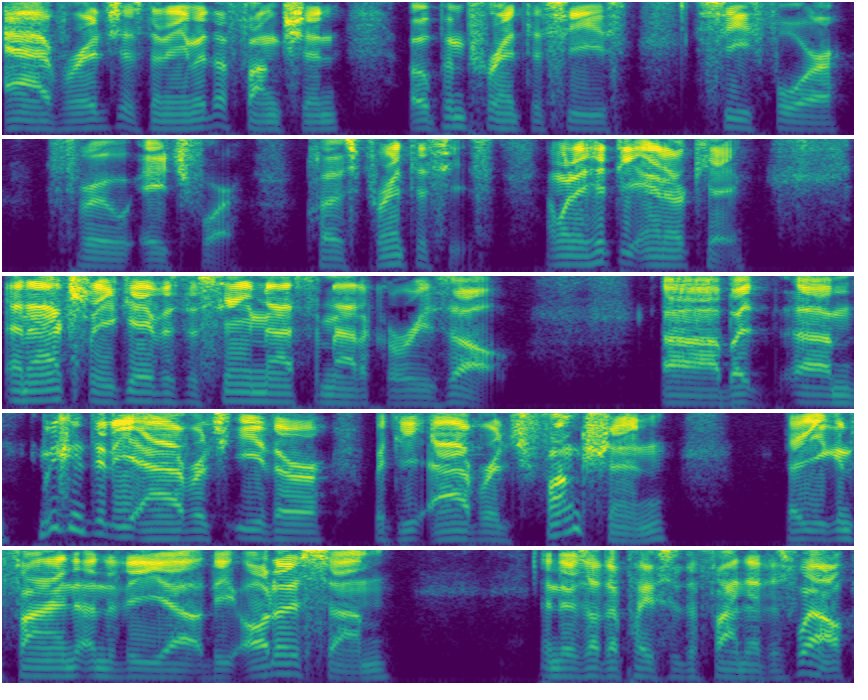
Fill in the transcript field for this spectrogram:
average is the name of the function, open parentheses, C4 through H4, close parentheses. I'm going to hit the enter key. And actually, it gave us the same mathematical result. Uh, but um, we can do the average either with the average function that you can find under the, uh, the auto sum, and there's other places to find that as well.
